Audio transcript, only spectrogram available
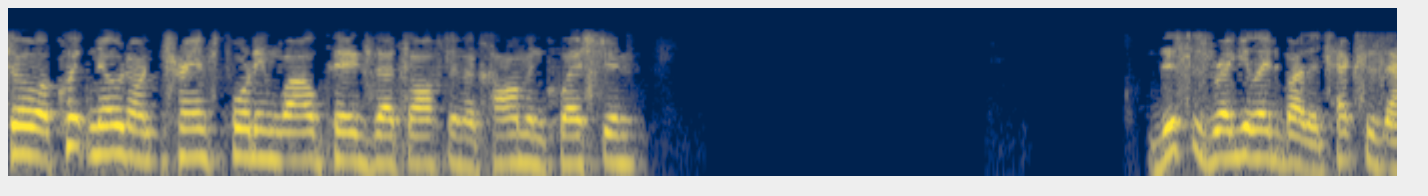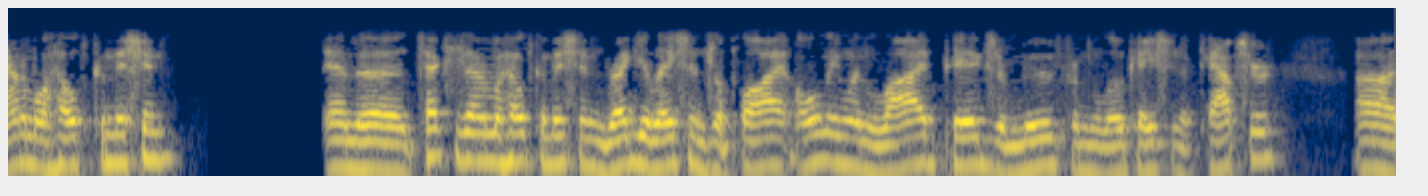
So a quick note on transporting wild pigs, that's often a common question. This is regulated by the Texas Animal Health Commission. And the Texas Animal Health Commission regulations apply only when live pigs are moved from the location of capture. Uh,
